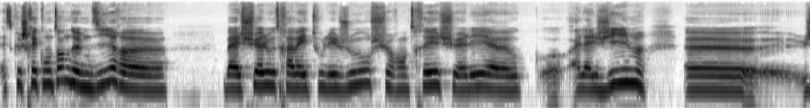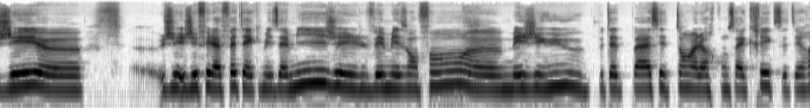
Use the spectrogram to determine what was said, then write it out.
est-ce que je serais contente de me dire, euh, bah, je suis allée au travail tous les jours, je suis rentrée, je suis allée à la gym, j'ai j'ai fait la fête avec mes amis, j'ai élevé mes enfants, euh, mais j'ai eu peut-être pas assez de temps à leur consacrer, etc.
